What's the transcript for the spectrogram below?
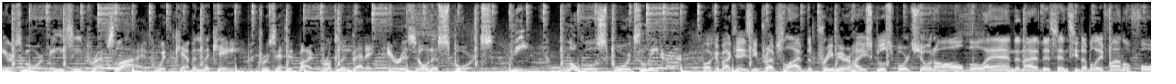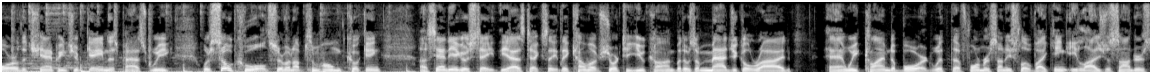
Here's more AZ Preps Live with Kevin McCabe, presented by Brooklyn Betting, Arizona Sports, the local sports leader. Welcome back to AZ Preps Live, the premier high school sports show in all the land. And I, this NCAA Final Four, the championship game this past week, was so cool, serving up some home cooking. Uh, San Diego State, the Aztecs, they, they come up short to UConn, but it was a magical ride. And we climbed aboard with the former Sunnyslope Viking Elijah Saunders.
